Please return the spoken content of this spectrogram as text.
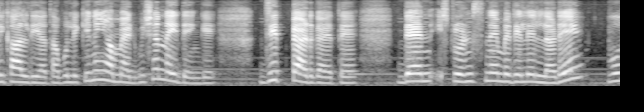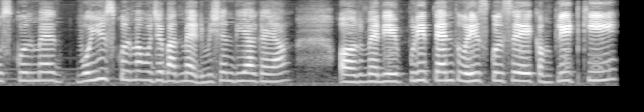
निकाल दिया था बोले कि नहीं हम एडमिशन नहीं देंगे। जिद पे अड़ गए थे। देन स्टूडेंट्स ने मेरे लिए लड़े। वो स्कूल में वही स्कूल में मुझे बाद में एडमिशन दिया गया। और मैंने पूरी टेंथ वही स्कूल से कंप्लीट की।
